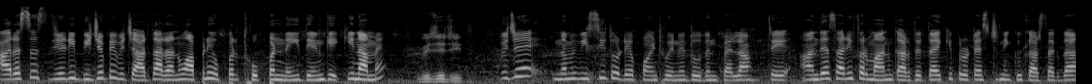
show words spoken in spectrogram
ਆਰਐਸਐਸ ਜਿਹੜੀ ਬੀਜੇਪੀ ਵਿਚਾਰਧਾਰਾ ਨੂੰ ਆਪਣੇ ਉੱਪਰ ਥੋਪਣ ਨਹੀਂ ਦੇਣਗੇ। ਕੀ ਨਾਮ ਹੈ? ਵਿਜੇਜੀਤ। ਵਿਜੇ ਨਵੇਂ ਵੀਸੀ ਤੁਹਾਡੇ ਅਪਾਇੰਟ ਹੋਏ ਨੇ 2 ਦਿਨ ਪਹਿਲਾਂ ਤੇ ਆਂਦੇ ਸਾਰੀ ਫਰਮਾਨ ਕਰ ਦਿੱਤਾ ਹੈ ਕਿ ਪ੍ਰੋਟੈਸਟ ਨਹੀਂ ਕੋਈ ਕਰ ਸਕਦਾ।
